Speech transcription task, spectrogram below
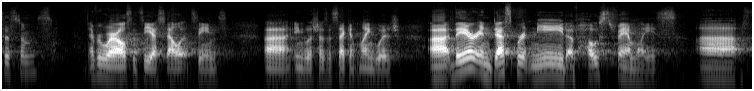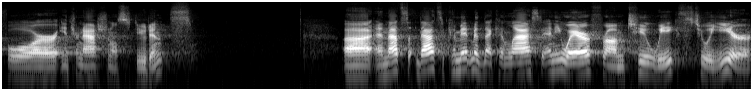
Systems. Everywhere else it's ESL, it seems, uh, English as a second language. Uh, they are in desperate need of host families uh, for international students uh, and that's, that's a commitment that can last anywhere from two weeks to a year.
